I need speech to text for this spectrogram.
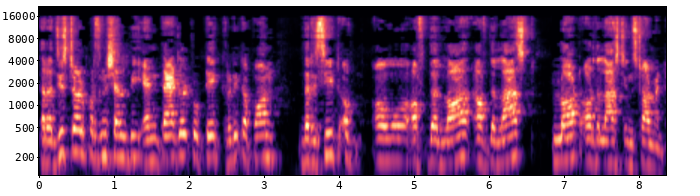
the registered person shall be entitled to take credit upon the receipt of, of, of the law of the last lot or the last installment.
